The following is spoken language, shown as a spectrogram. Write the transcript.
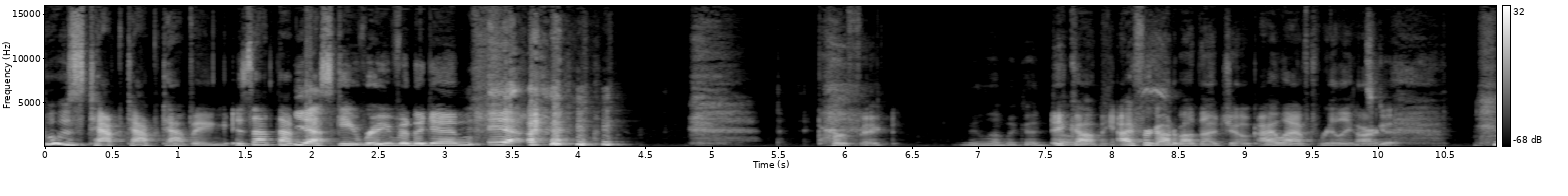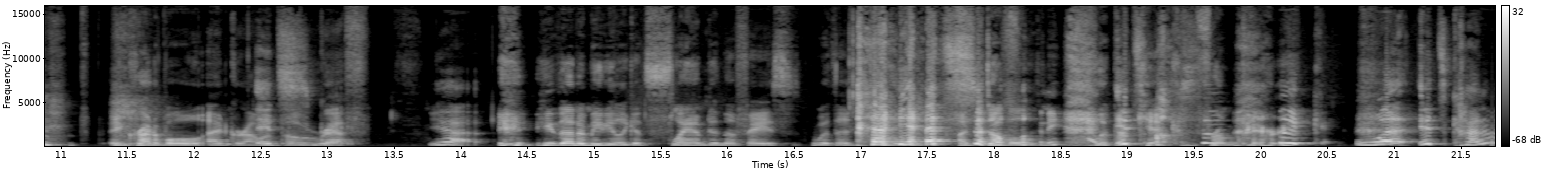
Who's tap tap tapping? Is that that Yeah. pesky raven again? Yeah. Perfect. we love a good. It got me. I forgot about that joke. I laughed really It's hard. good. Incredible Edgar Allan Poe riff. Yeah. He then immediately gets slammed in the face with a double, yeah, a so double It's kick also, from Perry. Like what? It's kind of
